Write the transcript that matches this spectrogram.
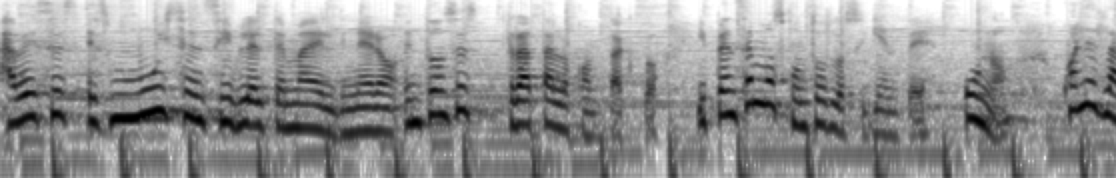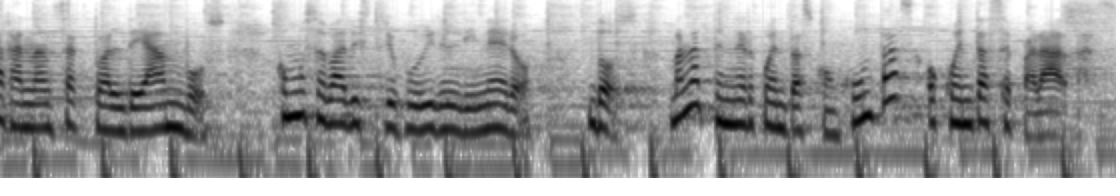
a veces es muy sensible el tema del dinero, entonces trátalo con tacto. Y pensemos juntos lo siguiente. 1. ¿Cuál es la ganancia actual de ambos? ¿Cómo se va a distribuir el dinero? 2. ¿Van a tener cuentas conjuntas o cuentas separadas?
